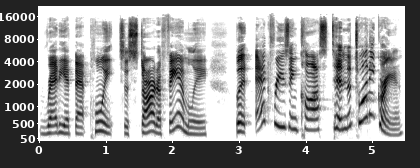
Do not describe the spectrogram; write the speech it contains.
ready at that point to start a family, but egg freezing costs 10 to 20 grand.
